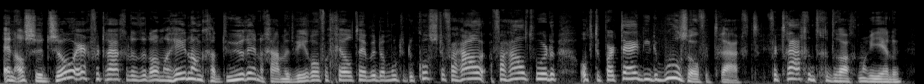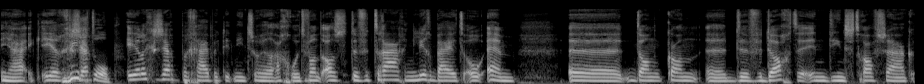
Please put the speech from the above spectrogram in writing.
En als ze het zo erg vertragen dat het allemaal heel lang gaat duren... en dan gaan we het weer over geld hebben... dan moeten de kosten verhaald worden op de partij die de boel zo vertraagt. Vertragend gedrag, Marielle. Ja, ik eerlijk gezegd, op. eerlijk gezegd begrijp ik dit niet zo heel erg goed. Want als de vertraging ligt bij het OM... Uh, dan kan uh, de verdachte in die strafzaak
